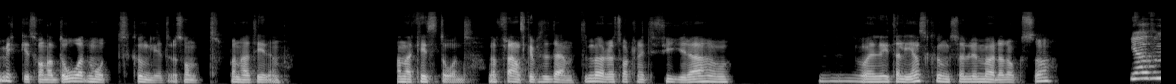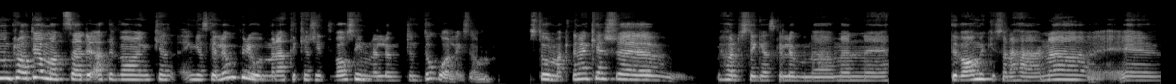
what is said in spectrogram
mycket sådana dåd mot kungligheter och sånt på den här tiden. Anarkistdåd. Den franska presidenten mördades 1894 och det var en italiensk kung som blev mördad också. Ja, för man pratar ju om att, så här, att det var en, en ganska lugn period men att det kanske inte var så himla lugnt ändå. Liksom. Stormakterna kanske höll sig ganska lugna men eh, det var mycket sådana här eh,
